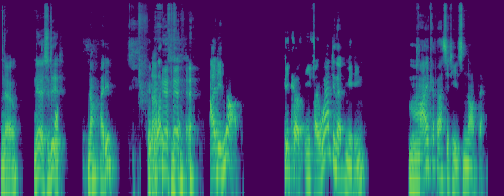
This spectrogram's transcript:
No. Yes, you did. No, I didn't. I did not. Because if I went in that meeting, my capacity is not that.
